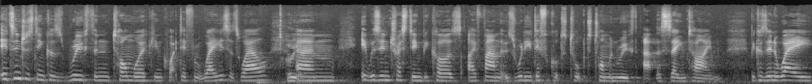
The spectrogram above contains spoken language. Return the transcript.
it's interesting because Ruth and Tom work in quite different ways as well. Oh, yeah. um, it was interesting because I found that it was really difficult to talk to Tom and Ruth at the same time. Because, in a way,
